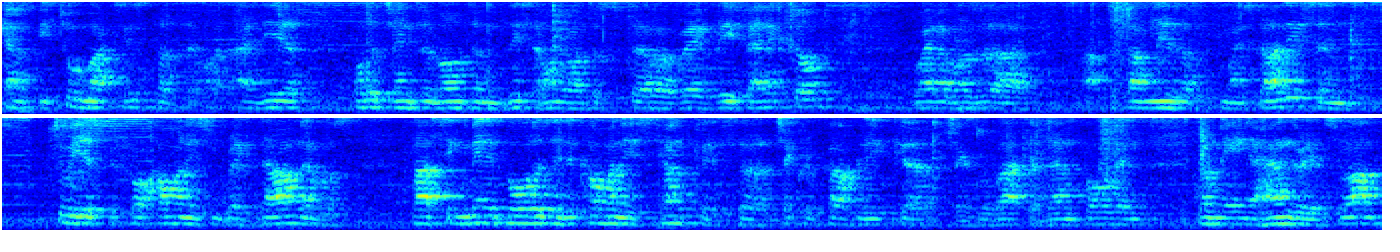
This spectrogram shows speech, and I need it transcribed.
cannot be too Marxist, but uh, ideas also change the world. And this I only want to tell a very brief anecdote. When I was uh, after some years of my studies and two years before communism break down, I was passing many borders in the communist countries, uh, Czech Republic, uh, Czechoslovakia, then Poland, Romania, Hungary, and so on.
